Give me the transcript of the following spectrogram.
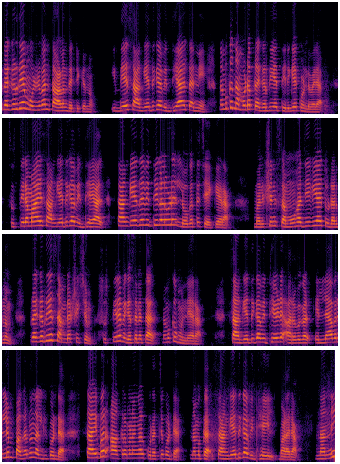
പ്രകൃതിയെ മുഴുവൻ താളം തെറ്റിക്കുന്നു. ഇതേ സാങ്കേതിക വിദ്യയാൽ തന്നെ നമുക്ക് നമ്മുടെ പ്രകൃതിയെ തിരികെ കൊണ്ടുവരാം. സുസ്ഥിരമായ സാങ്കേതിക വിദ്യയാൽ സാങ്കേതിക വിദ്യകളോട് ലോകത്ത് ചേക്കേറാം. മനുഷ്യൻ സമൂഹജീവിയായി തുടർന്നും പ്രകൃതിയെ സംരക്ഷിച്ചും സുസ്ഥിര വികസനത്താൽ നമുക്ക് മുന്നേറാം. സാങ്കേതിക വിദ്യയുടെ അറിവുകൾ എല്ലാവരിലും പകർന്നു നൽകിക്കൊണ്ട് സൈബർ ആക്രമണങ്ങൾ കുറച്ചുകൊണ്ട് നമുക്ക് സാങ്കേതിക വിദ്യയിൽ വളരാം. നന്ദി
